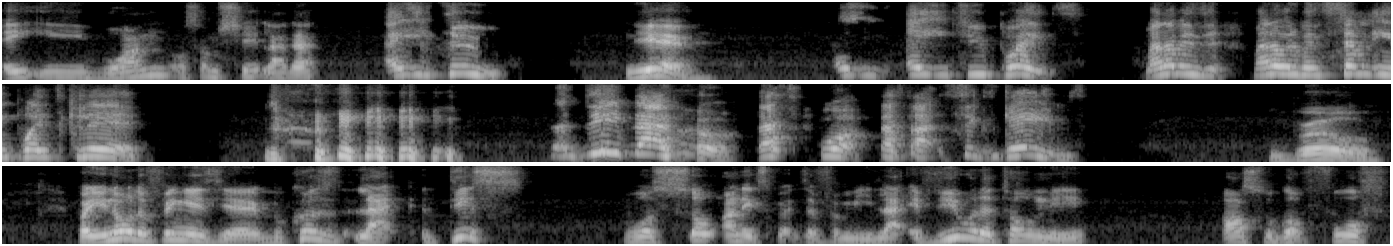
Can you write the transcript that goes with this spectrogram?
eighty-one or some shit like that. 82. Yeah, 80 82 points. Man, that means man, that would have been 17 points clear. Deep down, bro. That's what? That's like six games. bro. But you know what the thing is, yeah, because like this was so unexpected for me. Like, if you would have told me Arsenal got fourth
